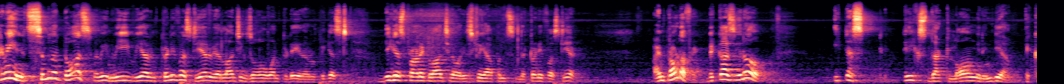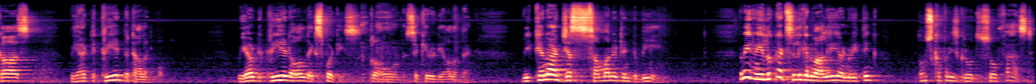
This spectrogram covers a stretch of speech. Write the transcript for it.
I mean, it's similar to us. I mean, we, we are in 21st year, we are launching Zoho One today. Our biggest, biggest product launch in our history happens in the 21st year. I'm proud of it because, you know, it just takes that long in India because we had to create the talent pool. We have to create all the expertise, cloud, security, all of that. We cannot just summon it into being. I mean, we look at Silicon Valley and we think those companies grow so fast,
